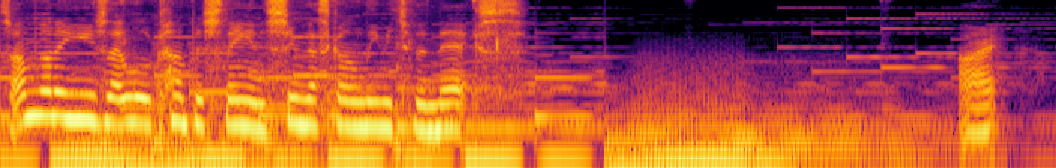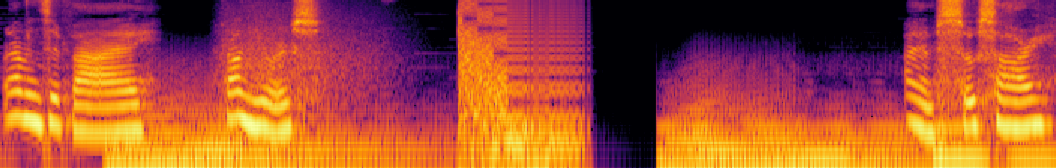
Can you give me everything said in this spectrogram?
So I'm gonna use that little compass thing and assume that's gonna lead me to the next. Alright. What happens if I found yours? I am so sorry.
